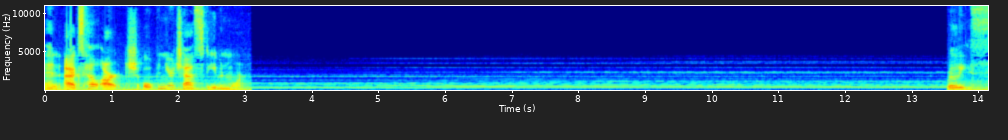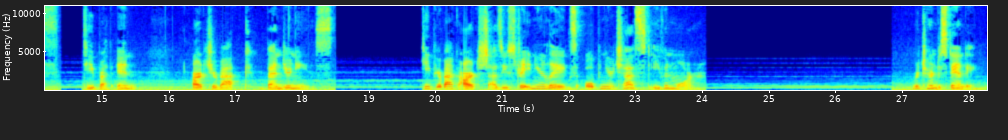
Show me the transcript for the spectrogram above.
and exhale, arch. Open your chest even more. Release. Deep breath in. Arch your back. Bend your knees. Keep your back arched as you straighten your legs, open your chest even more. Return to standing.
